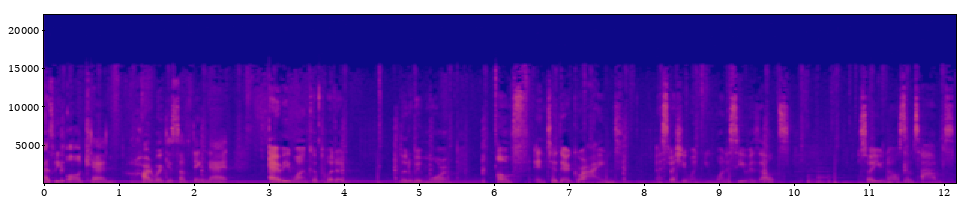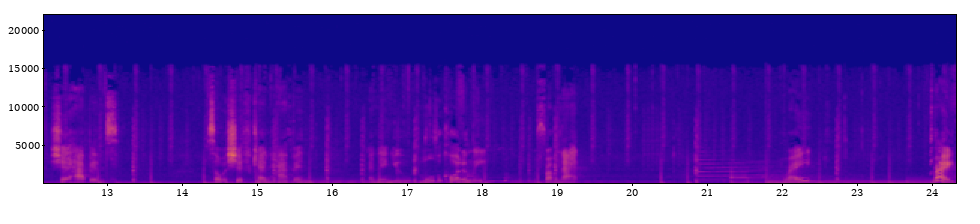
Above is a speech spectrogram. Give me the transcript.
as we all can, hard work is something that everyone could put a little bit more oomph into their grind, especially when you want to see results. So, you know, sometimes shit happens. So, a shift can happen, and then you move accordingly from that. Right? Right.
